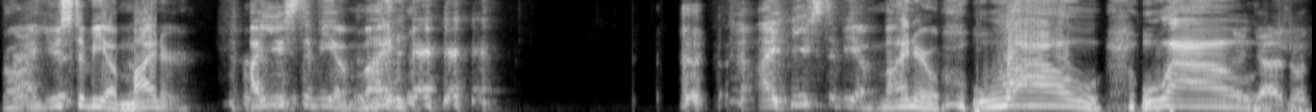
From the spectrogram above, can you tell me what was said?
Bro, I used to be a miner. I used to be a miner. I used to be a miner. Wow. Wow. Hey guys, what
